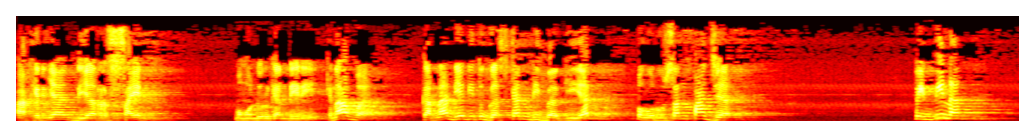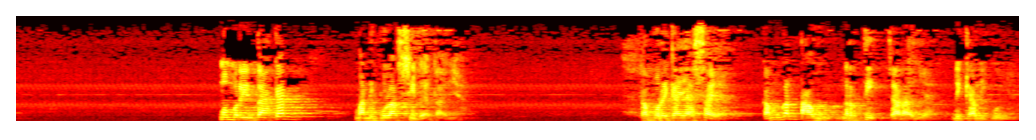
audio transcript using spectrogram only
Akhirnya dia resign, mengundurkan diri. Kenapa? Karena dia ditugaskan di bagian pengurusan pajak. Pimpinan memerintahkan manipulasi datanya. Kamu rekayasa ya. Kamu kan tahu, ngerti caranya, dikalikunya.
